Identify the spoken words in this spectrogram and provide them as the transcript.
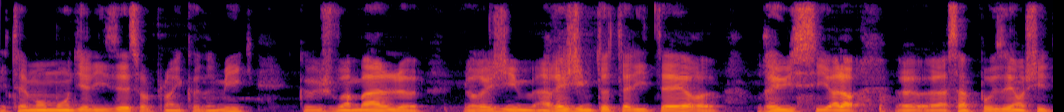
et, tellement mondialisée sur le plan économique que je vois mal le régime, un régime totalitaire euh, réussi alors, euh, à s'imposer en Chine.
